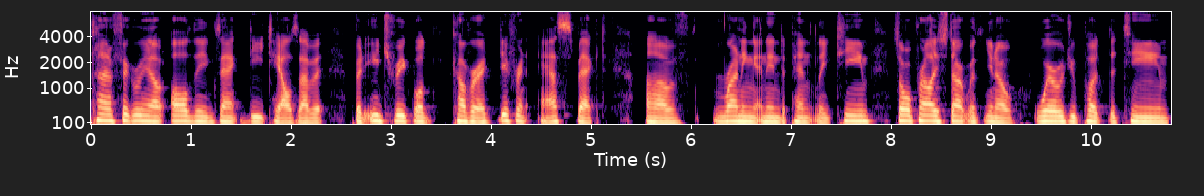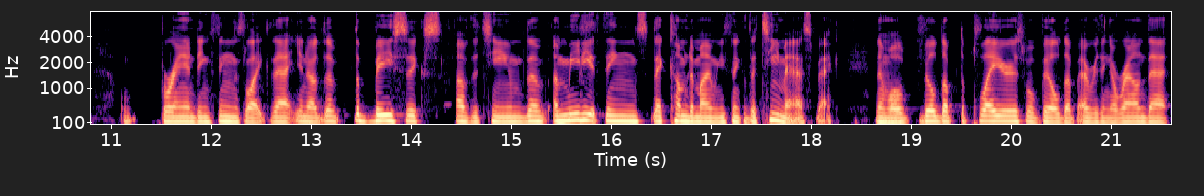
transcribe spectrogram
kind of figuring out all the exact details of it, but each week we'll cover a different aspect of running an independent league team. So we'll probably start with, you know, where would you put the team? branding things like that you know the the basics of the team the immediate things that come to mind when you think of the team aspect then we'll build up the players we'll build up everything around that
